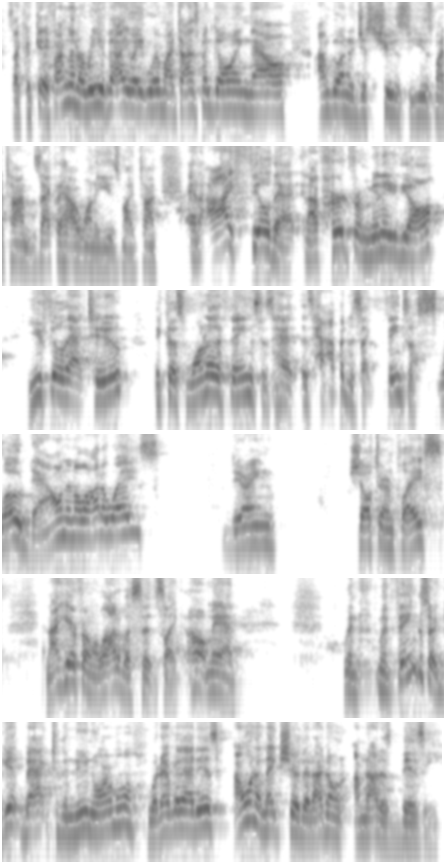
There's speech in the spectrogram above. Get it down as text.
it's like okay if i'm going to reevaluate where my time's been going now i'm going to just choose to use my time exactly how i want to use my time and i feel that and i've heard from many of y'all you feel that too because one of the things that's happened is like things have slowed down in a lot of ways during shelter in place. And i hear from a lot of us that it's like oh man when when things are get back to the new normal whatever that is i want to make sure that i don't i'm not as busy.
